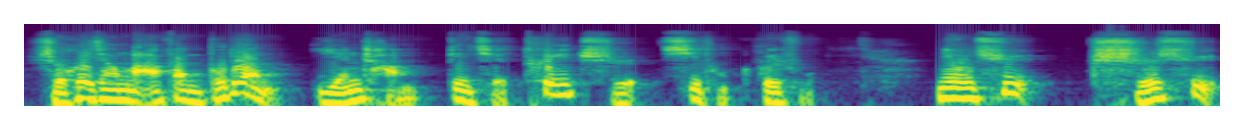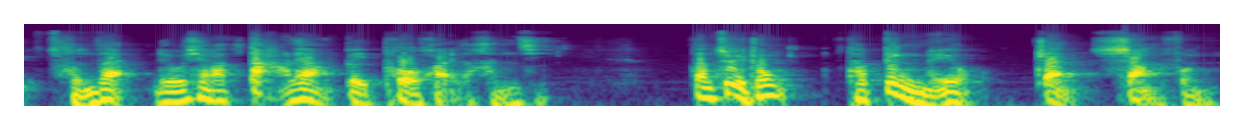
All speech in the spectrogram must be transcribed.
只会将麻烦不断延长，并且推迟系统恢复。扭曲持续存在，留下了大量被破坏的痕迹，但最终它并没有占上风。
